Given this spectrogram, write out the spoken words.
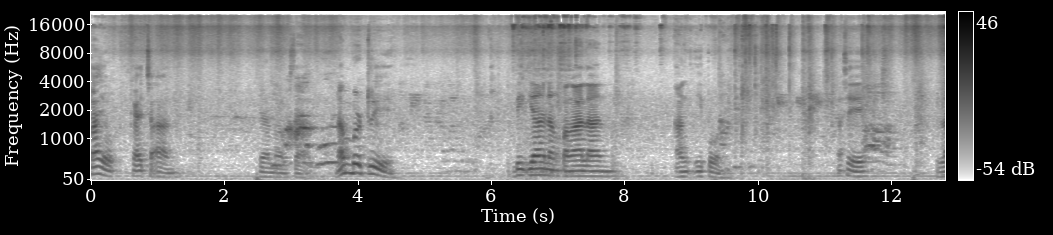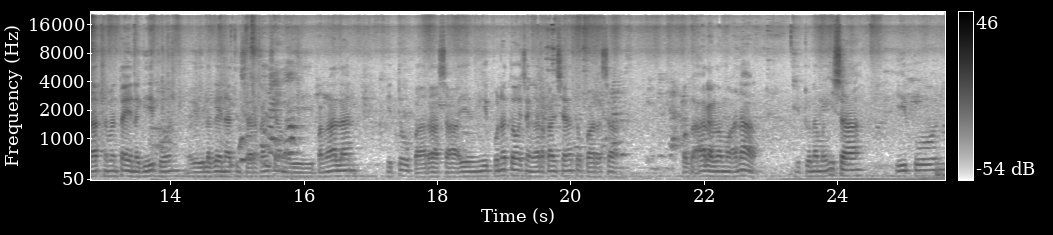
tayo kahit saan. Yan mga kastar. Number 3. Bigyan ng pangalan ang ipon. Kasi lahat naman tayo nag-iipon, ay ilagay natin sa arakansya, may pangalan. Ito para sa yung ipon na to, isang arakansya na to para sa pag-aaral ng mga anak. Ito namang isa, ipon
